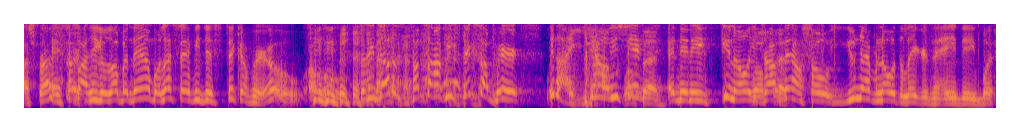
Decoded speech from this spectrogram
it's and sometimes he goes up and down, but let's say if he just stick up here, oh, oh. Because he does. Sometimes he sticks up here. We like, yo, you see Well it? And then he, you know, he Well drops down. So you never know with the Lakers and AD, but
